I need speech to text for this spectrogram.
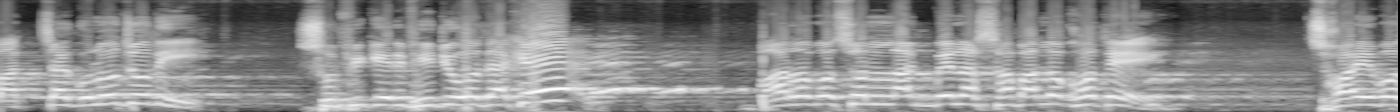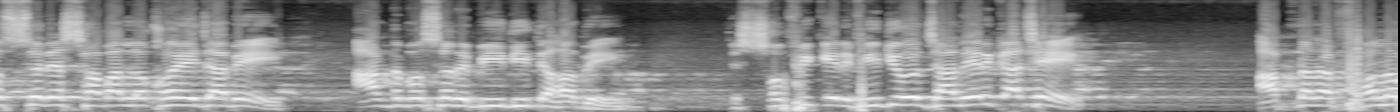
বাচ্চাগুলো যদি শফিকের ভিডিও দেখে, বারো বছর লাগবে না সাবালক হতে। ছয় বছরে সাবালক হয়ে যাবে, আট বছরে বিয়ে দিতে হবে। শফিকের ভিডিও যাদের কাছে আপনারা ফলো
